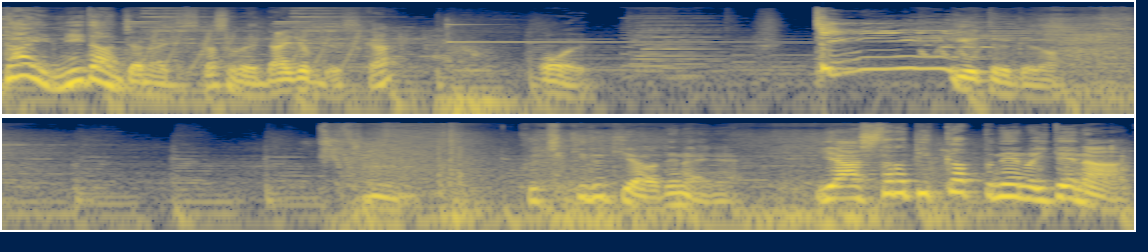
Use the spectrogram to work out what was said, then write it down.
第2弾じゃないですか？それ大丈夫ですか？おい。チーン言ってるけど。うん。口切ルキアは出ないね。いや、下のピックアップねえの痛えな。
